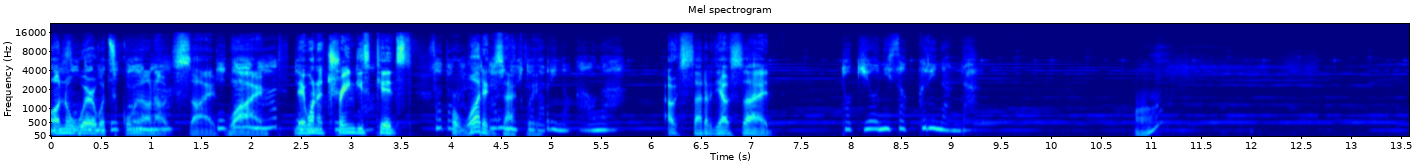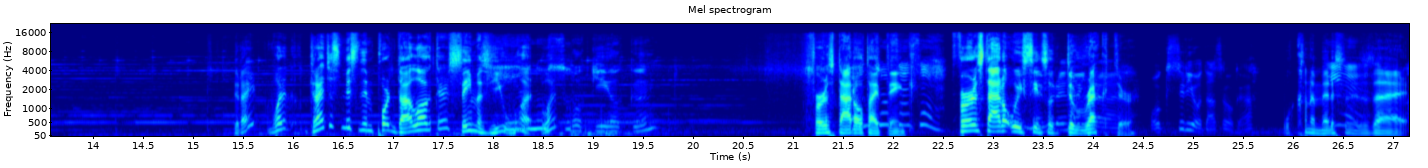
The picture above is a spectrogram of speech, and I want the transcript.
unaware of what's going on outside. Why? They want to train these kids for what exactly? Outside of the outside. Huh? Did I? What? Did I just miss an important dialogue there? Same as you. What? What? First adult, I think. First adult we've seen, so director. What kind of medicine is that?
